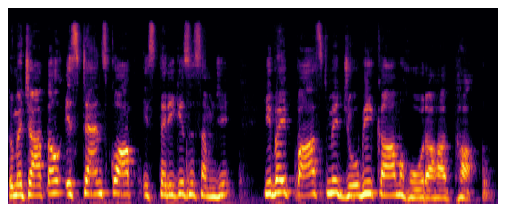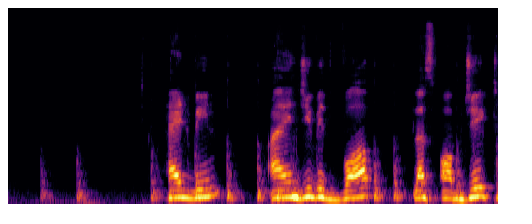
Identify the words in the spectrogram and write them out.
तो मैं चाहता हूँ इस टेंस को आप इस तरीके से समझें कि भाई पास्ट में जो भी काम हो रहा था had been ING with verb plus object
